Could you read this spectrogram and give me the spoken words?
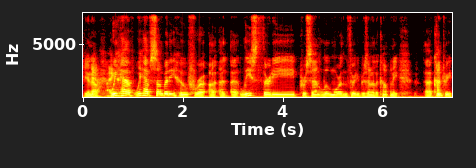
You know, Yeah, we agree. have we have somebody who, for a, a, at least thirty percent, a little more than thirty percent of the company, uh, country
